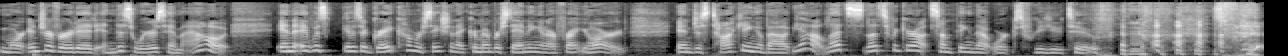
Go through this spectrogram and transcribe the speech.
more introverted and this wears him out. And it was it was a great conversation. I can remember standing in our front yard and just talking about, yeah, let's let's figure out something that works for you too. I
